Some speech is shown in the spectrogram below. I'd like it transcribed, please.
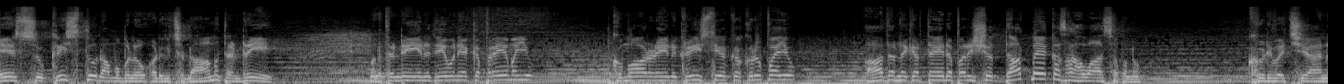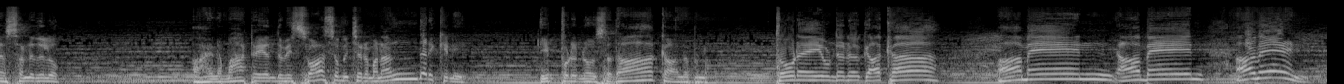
ఏసు క్రీస్తు నామములో అడుగుచున్నాము తండ్రి. మన తండ్రి అయిన దేవుని యొక్క ప్రేమయు కుమారుడైన క్రీస్తు యొక్క కృపయు ఆదరణకర్త అయిన పరిశుద్ధాత్మ యొక్క సహవాసమును కుడి వచ్చి ఆయన సన్నిధిలో ఆయన మాట ఎందు విశ్వాసమిచ్చిన మనందరికీ ఇప్పుడును సదాకాలమును తోడై ఉండను గాక ఆమెన్ ఆమెన్ ఆమెన్.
